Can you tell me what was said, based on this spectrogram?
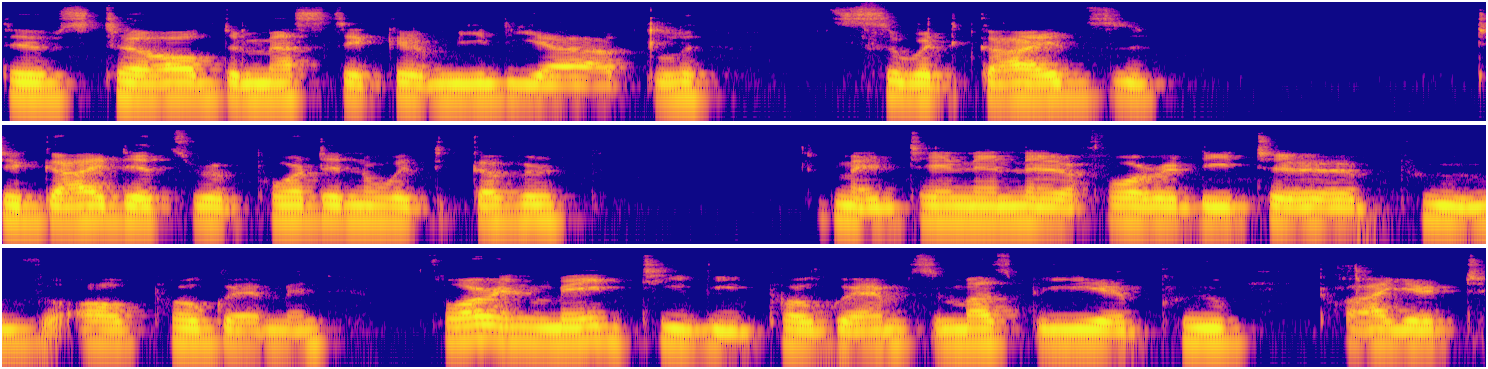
directives to all domestic media outlets with guides to guide its reporting with government maintaining authority to approve all programming. Foreign made TV programs must be approved prior to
